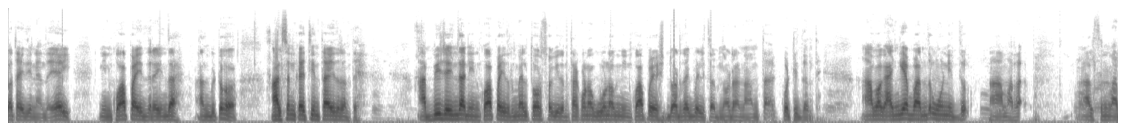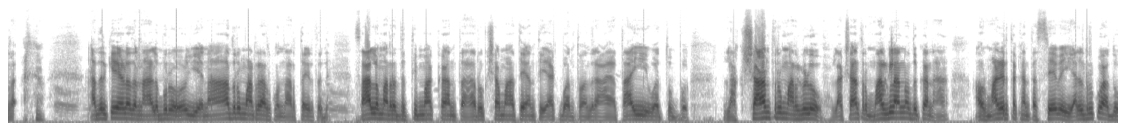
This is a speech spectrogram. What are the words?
ಓದ್ತಾ ಇದ್ದೀನಿ ಅಂದ. ಏಯ್ ನಿನ್ನ ಕೋಪ ಇದ್ರೆ ಇಂದ ಅಂದ್ಬಿಟ್ಟು ಹಲ್ಸನ್ಕಾಯಿ ತಿಂತಾ ಇದ್ರಂತೆ. ಆ ಬೀಜದಿಂದ ನೀನು ಕೋಪ ಇದ್ರ ಮೇಲೆ ತೋರ್ಸೋಗಿದ್ದನ್ನು ತಗೊಂಡೋಗಿ ಉಣೋಗಿ ನೀನು ಕೋಪ ಎಷ್ಟು ದೊಡ್ಡದಾಗಿ ಬೆಳೀತದೆ ನೋಡೋಣ ಅಂತ ಕೊಟ್ಟಿದ್ದಂತೆ. ಆವಾಗ ಹಂಗೆ ಬಂದು ಉಣಿದ್ದು ಆ ಮರ, ಹಲ್ಸಿನ ಮರ. ಅದಕ್ಕೆ ಹೇಳೋದಣ್ಣ ಹಳಬರು ಏನಾದರೂ ಮಾಡ್ರೆ ಅದಕ್ಕೊಂದು ಅರ್ಥ ಇರ್ತದೆ. ಸಾಲು ಮರದ ತಿಮ್ಮಕ್ಕ ಅಂತ, ವೃಕ್ಷ ಮಾತೆ ಅಂತ ಯಾಕೆ ಬಂತು ಅಂದರೆ ಆ ತಾಯಿ ಇವತ್ತು ಲಕ್ಷಾಂತರ ಮರಗಳು ಲಕ್ಷಾಂತರ ಮರಗಳು ಅನ್ನೋದಕ್ಕನ ಅವ್ರು ಮಾಡಿರ್ತಕ್ಕಂಥ ಸೇವೆ ಎಲ್ರಿಗೂ ಅದು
